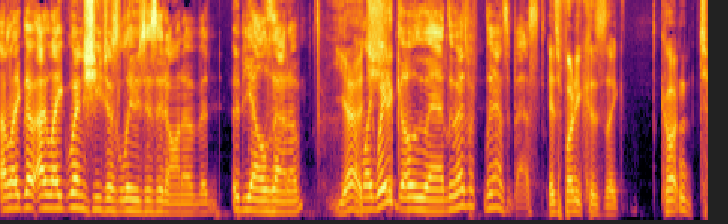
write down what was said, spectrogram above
I like that. I like when she just loses it on him and, and yells at him. Yeah, I'm like, way to go, Luann. Luann's, Luann's the best. It's funny because like Cotton, t-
